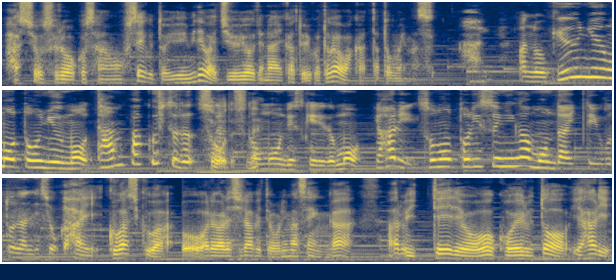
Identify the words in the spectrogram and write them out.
発症するお子さんを防ぐという意味では重要でないかということが分かったと思います。はい。あの、牛乳も豆乳もタンパク質だそうです、ね、と思うんですけれども、やはりその取りすぎが問題っていうことなんでしょうか？はい。詳しくは我々調べておりませんが、ある一定量を超えると、やはり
